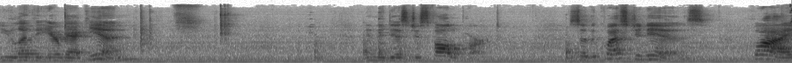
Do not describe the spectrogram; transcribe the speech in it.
you let the air back in, then the discs just fall apart. So the question is, why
